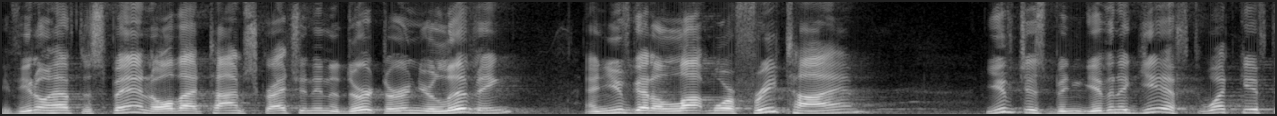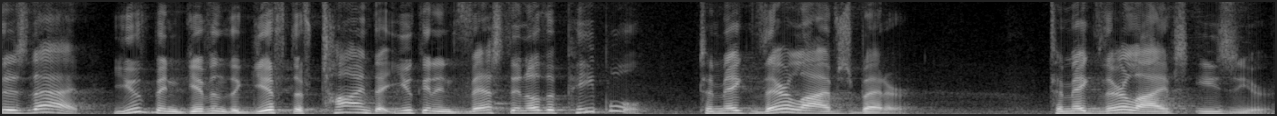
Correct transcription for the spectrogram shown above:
If you don't have to spend all that time scratching in the dirt to earn your living, and you've got a lot more free time, You've just been given a gift. What gift is that? You've been given the gift of time that you can invest in other people to make their lives better, to make their lives easier.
